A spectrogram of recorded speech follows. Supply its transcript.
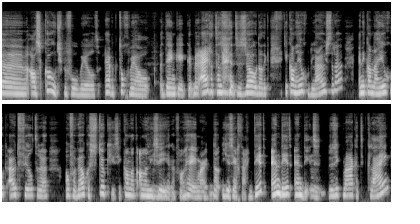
Eh, als coach bijvoorbeeld heb ik toch wel, denk ik, mijn eigen talenten zo dat ik, ik kan heel goed luisteren en ik kan daar heel goed uitfilteren over welke stukjes. Ik kan dat analyseren van, Mm. hé, hey, maar dat, je zegt eigenlijk dit en dit en dit. Mm. Dus ik maak het klein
